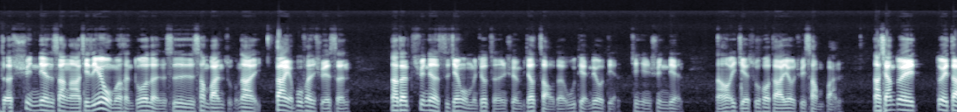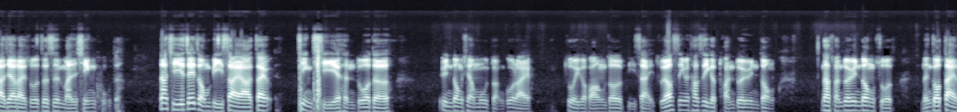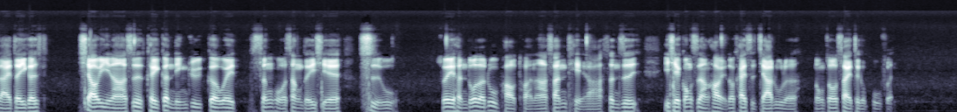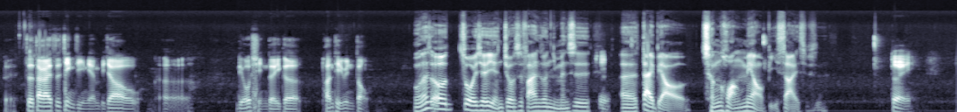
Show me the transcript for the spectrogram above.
的训练上啊，其实因为我们很多人是上班族，那当然有部分学生。那在训练的时间，我们就只能选比较早的五点六点进行训练，然后一结束后大家又去上班。那相对对大家来说，这是蛮辛苦的。那其实这种比赛啊，在近期也很多的运动项目转过来做一个划龙舟的比赛，主要是因为它是一个团队运动。那团队运动所能够带来的一个效益呢，是可以更凝聚各位生活上的一些事物。所以很多的路跑团啊、山铁啊，甚至一些公司行号也都开始加入了龙舟赛这个部分。对，这大概是近几年比较呃流行的一个团体运动。我那时候做一些研究，是发现说你们是，是呃代表城隍庙比赛，是不是？对。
